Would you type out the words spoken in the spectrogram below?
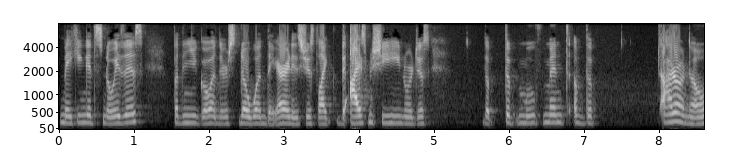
making its noises, but then you go and there's no one there, and it's just like the ice machine or just the the movement of the. I don't know.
